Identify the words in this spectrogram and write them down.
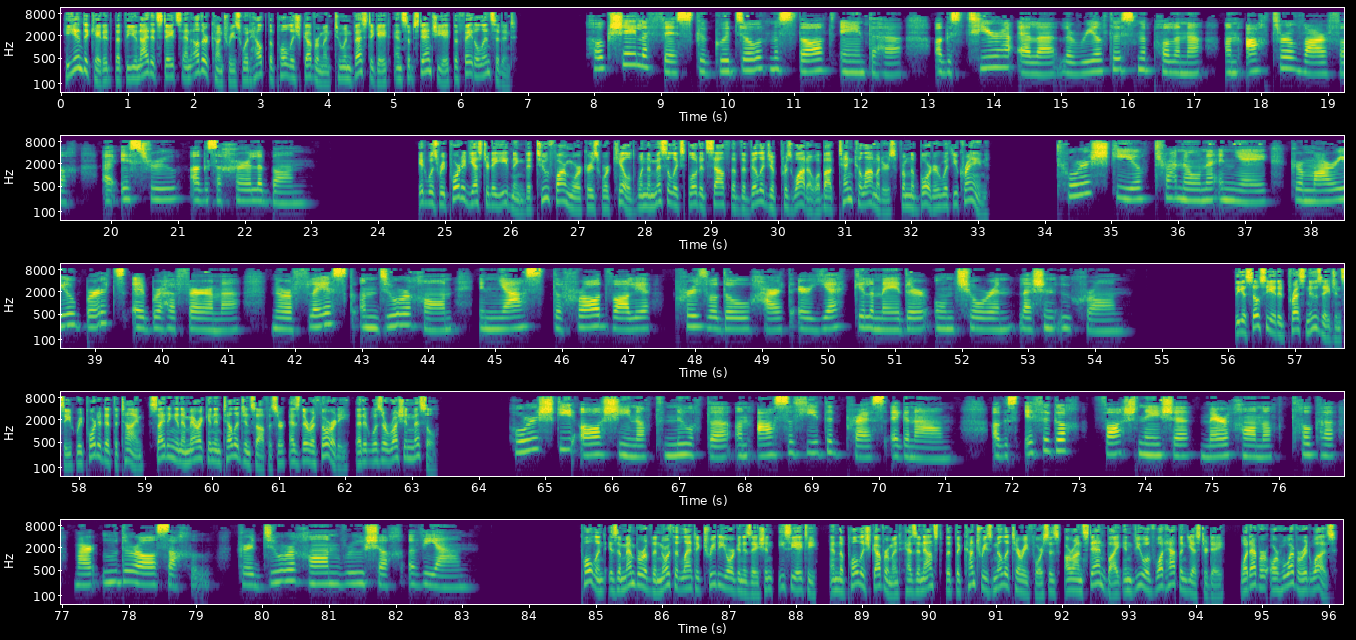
He indicated that the United States and other countries would help the Polish government to investigate and substantiate the fatal incident. Thug sé le fios go gcuideodh na Stát Aontaithe agus tíortha eile le rialtas na Polainne an achtar bharfach a fhiosrú agus a le bonn. It was reported yesterday evening that two farm workers were killed when the missile exploded south of the village of Przewodów about 10 kilometers from the border with Ukraine. Tuairiscíodh tróna inné gur Mariú beirt oibrithe foirme nuair a phléasc an Przewodów thart ar dheich kiloméadar ón teorann leis an. The Associated Press news agency reported at the time, citing an American intelligence officer as their authority, that it was a Russian missile. Thuairiscí áisiúnacht nuachta an Associated Press ag an am, agus oifigeach faisnéise Meiriceánach tugadh mar údarás acu, gur dúrachán a bhí ann. Poland is a member of the North Atlantic Treaty Organization, ECAT, and the Polish government has announced that the country's military forces are on standby in view of what happened yesterday, whatever or whoever it was.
